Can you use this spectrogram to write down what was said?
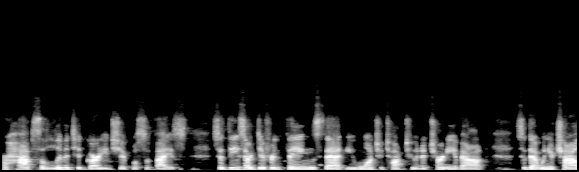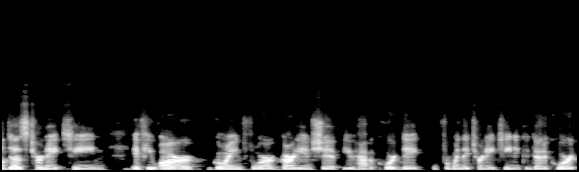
Perhaps a limited guardianship will suffice. So these are different things that you want to talk to an attorney about so that when your child does turn 18, if you are going for guardianship, you have a court date for when they turn 18 and can go to court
